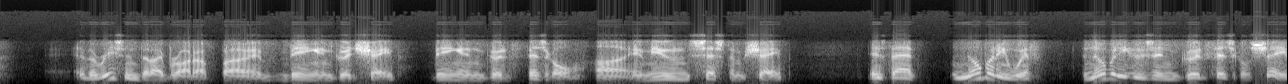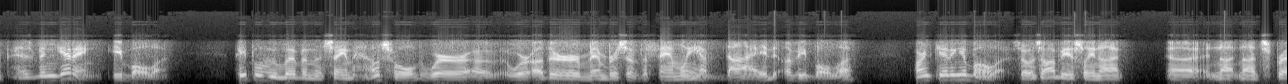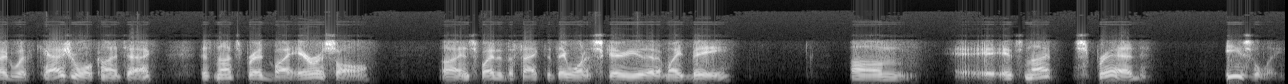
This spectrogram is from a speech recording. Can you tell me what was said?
the reason that I brought up uh, being in good shape, being in good physical uh, immune system shape, is that nobody with nobody who's in good physical shape has been getting Ebola. People who live in the same household where uh, where other members of the family have died of Ebola aren't getting Ebola. So it's obviously not uh, not not spread with casual contact. It's not spread by aerosol, uh, in spite of the fact that they want to scare you that it might be. Um, it's not spread easily,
